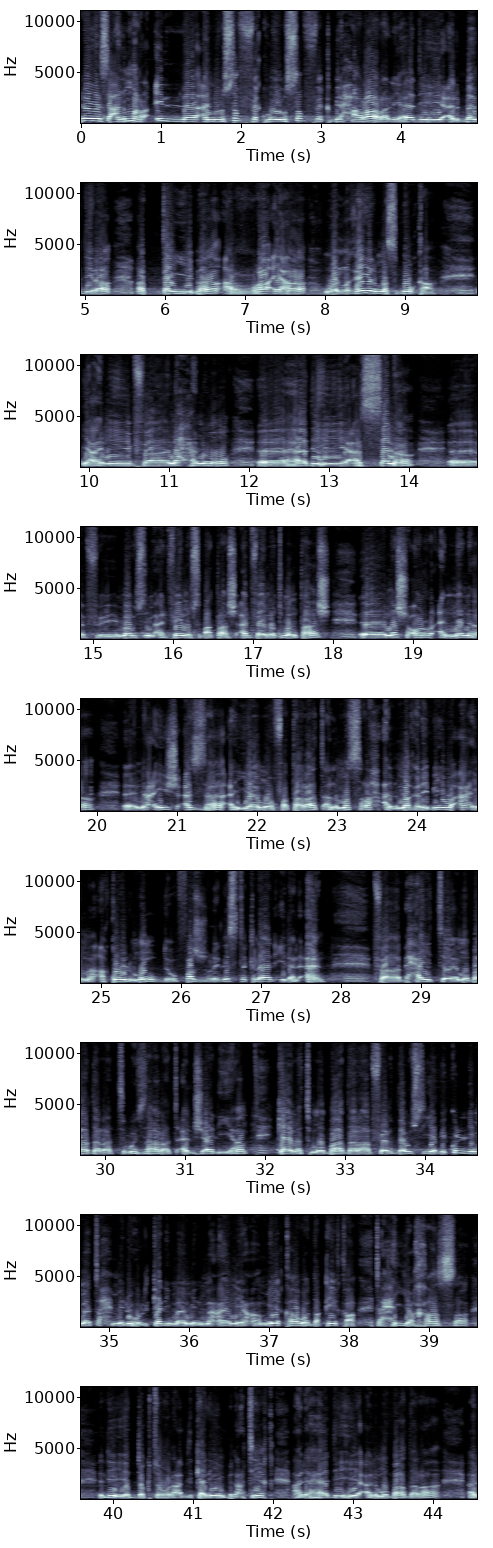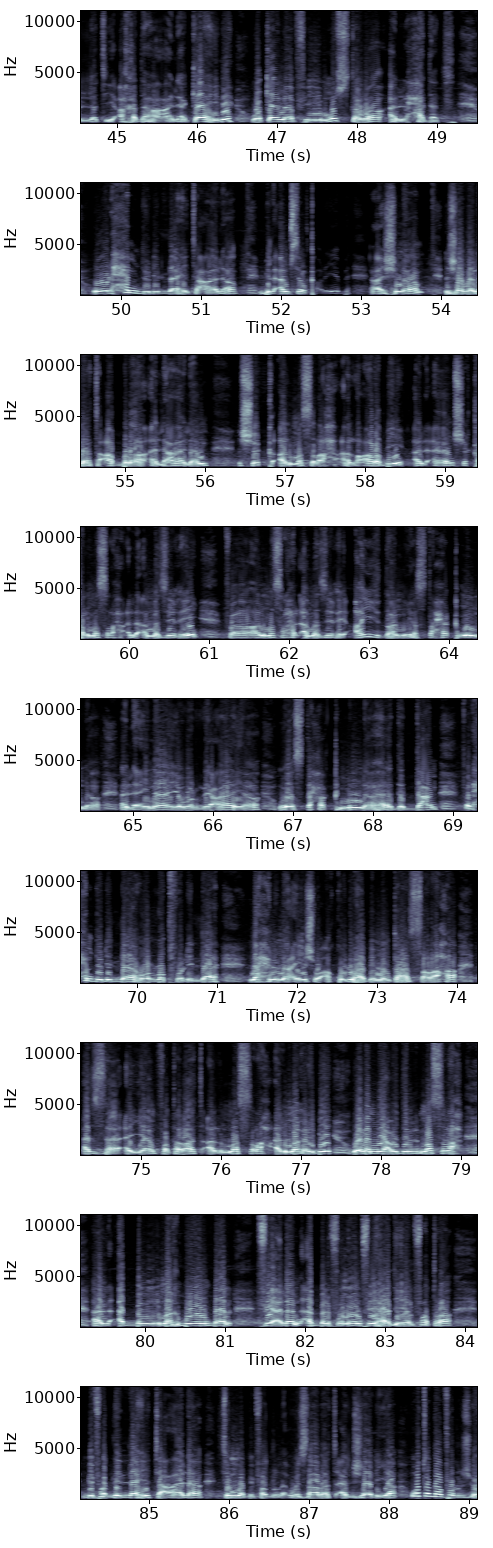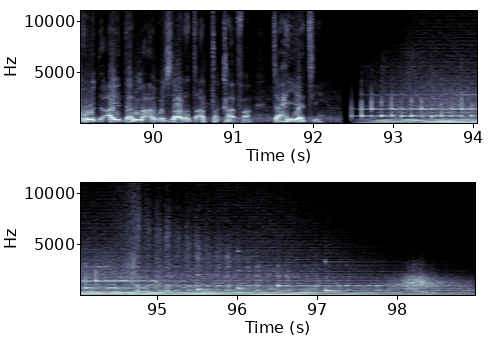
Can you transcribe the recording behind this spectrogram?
لا يسع المرء إلا أن يصفق ويصفق بحرارة لهذه البادرة الطيبة الرائعة والغير مسبوقة. يعني فنحن آه هذه السنة آه في موسم 2017 2018 آه نشعر أننا نعيش أزهى أيام وفترات المسرح المغربي وأعم أقول منذ فجر الاستقلال إلى الآن. فبحيث مبادرة وزارة الجالية كانت مبادرة فردوسية بكل ما تحمله الكلمة من معاني عميقة ودقيقة. تحية خاصة للدكتور عبد الكريم بن عتيق على هذه المبادرة التي أخذها على كاهله وكان في مستوى الحدث. والحمد لله تعالى بالأمس القريب عشنا جولات عبر العالم شق المسرح العربي الآن شق المسرح الأمازيغي. فالمسرح الأمازيغي أيضا يستحق منا العناية والرعاية ويستحق منا هذا الدعم. فالحمد لله واللطف لله. نحن نعيش وأقولها بمنتهى الصراحة. أزهى أيام فترات المسرح المغربي ولم يعد المسرح الأب المغبون بل فعلا أب الفنون في هذه الفترة. بفضل الله تعالى ثم بفضل وزارة الجالية. وتضافر الجهود أيضا مع وزارة الثقافة. تحياتي.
